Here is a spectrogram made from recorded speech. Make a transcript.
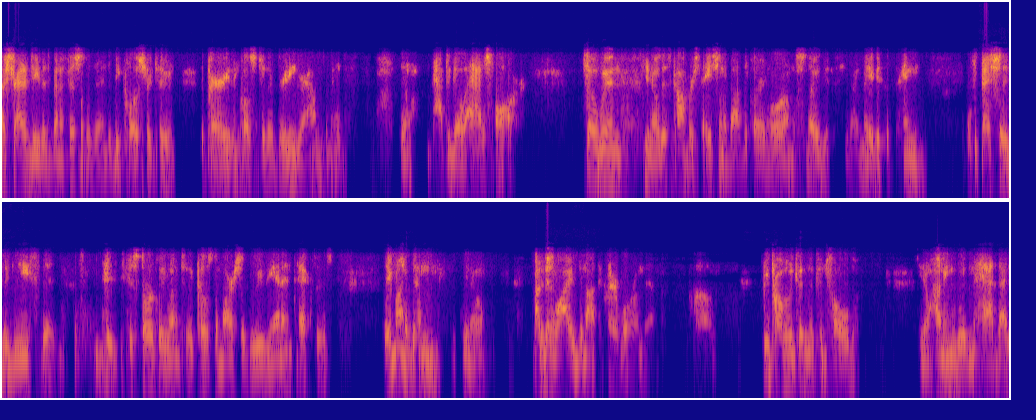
a, strategy that's beneficial to them to be closer to the prairies and closer to their breeding grounds. I mean, it's, you know, have to go as far. So when, you know, this conversation about declaring war on the snow goose, you know, maybe it's the same, especially the geese that historically went to the coastal marsh of Louisiana and Texas, they might have been, you know, might have been wise to not declare war on them. Um, we probably couldn't have controlled. You know, hunting wouldn't have had that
